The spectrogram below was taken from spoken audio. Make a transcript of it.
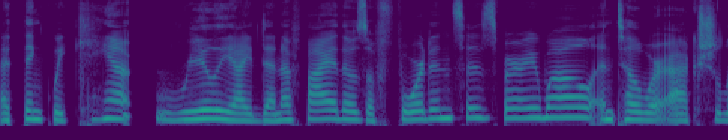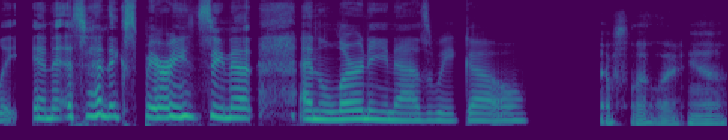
I think we can't really identify those affordances very well until we're actually in it and experiencing it and learning as we go. Absolutely. Yeah.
